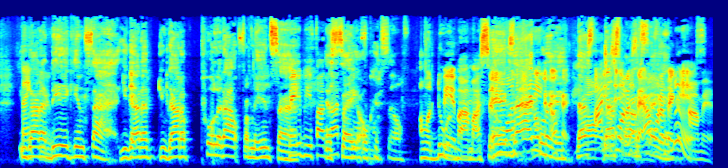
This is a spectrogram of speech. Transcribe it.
you gotta you. dig inside. You gotta you gotta pull it out from the inside. Baby, if I and got say, to do it for okay, myself, I'm gonna do Be it it by by myself. exactly. Okay. That's, I that's just want to I'm say, I want to make It a comment.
